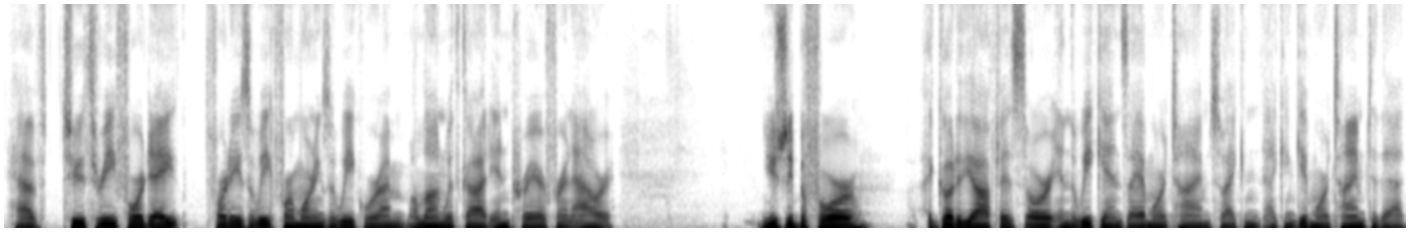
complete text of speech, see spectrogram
have two, three, four day, four days a week, four mornings a week where I'm alone with God in prayer for an hour. Usually before I go to the office or in the weekends I have more time so I can I can give more time to that.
